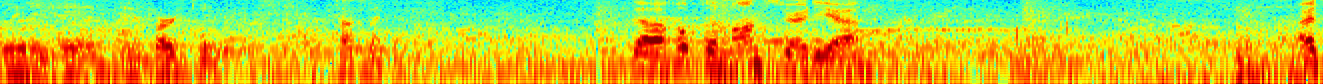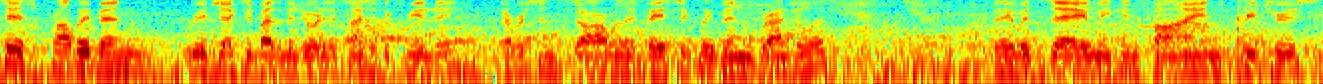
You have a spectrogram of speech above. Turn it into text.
laid an egg and a bird came out. Talk about that. The hopeful monster idea, I'd say it's probably been rejected by the majority of the scientific community ever since Darwin. They've basically been gradualists. They would say we can find creatures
